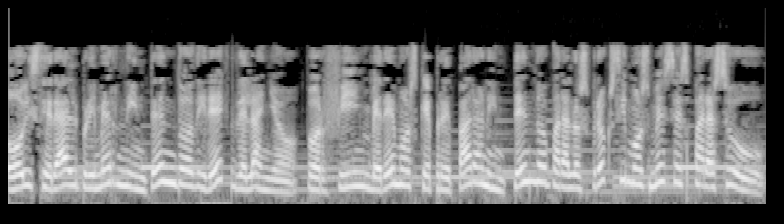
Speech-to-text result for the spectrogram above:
Hoy será el primer Nintendo Direct del año, por fin veremos qué prepara Nintendo para los próximos meses para su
